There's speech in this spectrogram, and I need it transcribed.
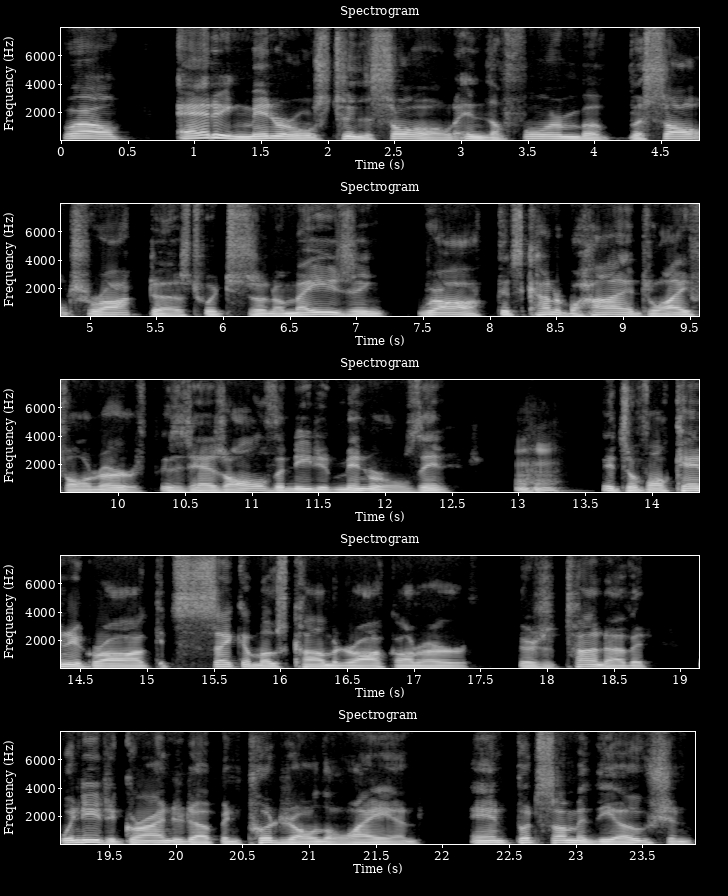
Well, adding minerals to the soil in the form of basalt rock dust, which is an amazing rock that's kind of behind life on Earth because it has all the needed minerals in it. Mm-hmm. It's a volcanic rock. It's the second most common rock on Earth. There's a ton of it. We need to grind it up and put it on the land and put some in the ocean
